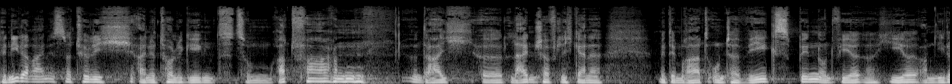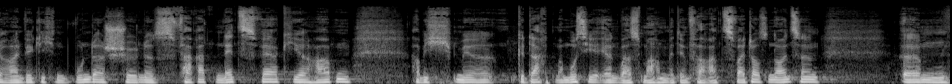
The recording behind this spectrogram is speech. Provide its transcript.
Der Niederrhein ist natürlich eine tolle Gegend zum Radfahren. Da ich äh, leidenschaftlich gerne mit dem Rad unterwegs bin und wir hier am Niederrhein wirklich ein wunderschönes Fahrradnetzwerk hier haben, habe ich mir gedacht, man muss hier irgendwas machen mit dem Fahrrad. 2019 ähm,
